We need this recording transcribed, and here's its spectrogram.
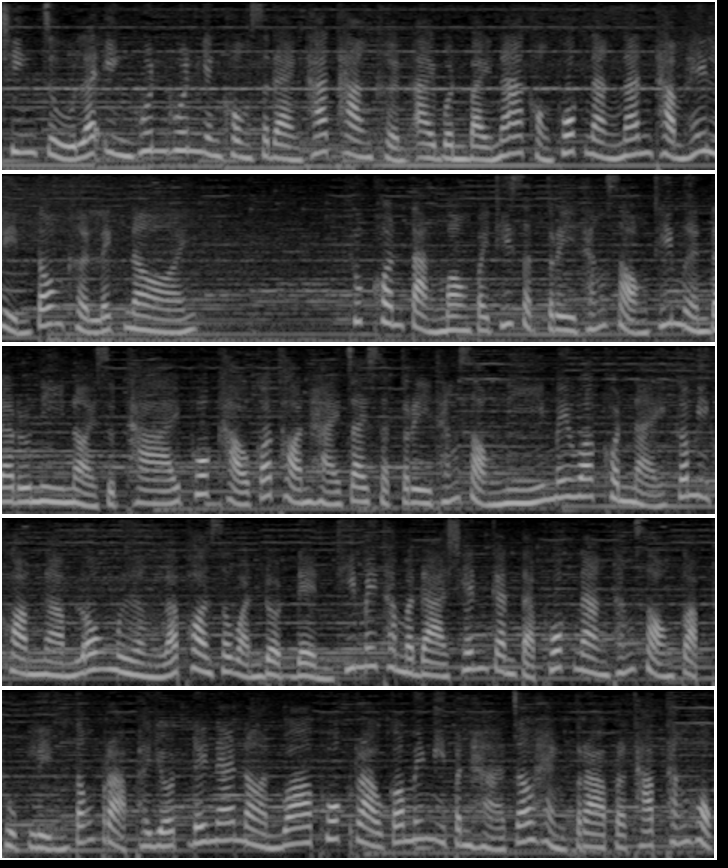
ชิงจูและอิงหุ่นหุ่นยังคงแสดงท่าทางเขินอายบนใบหน้าของพวกนางนั่นทำให้หลินต้องเขินเล็กน้อย ทุกคนต่างมองไปที่สตรีทั้งสองที่เหมือนดารุณีหน่อยสุดท้าย พวกเขาก็ถอนหายใจสตรีทั้งสองนี้ไม่ว่าคนไหนก็มีความงามโล่งเมือง และพรสวรรค์โดดเด่นที่ไม่ธรรมดาเช่นกันแต่พวกนางทั้งสองกลับถูกหลินต้องปราบพยศได้แน่นอนว่าพวกเราก็ไม่มีปัญหาเจ้าแห่งตราประทับทั้งหก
